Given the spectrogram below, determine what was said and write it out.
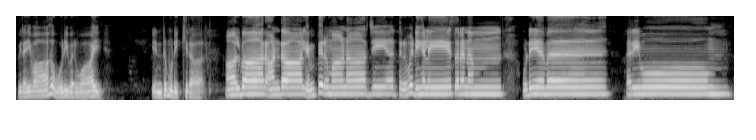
விரைவாக ஓடி வருவாய் என்று முடிக்கிறார். ஆழ்வார் ஆண்டாள் எம்பெருமானார் ஜிய திருவடிகளே சரணம். உடையவர் அறிவோம்.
